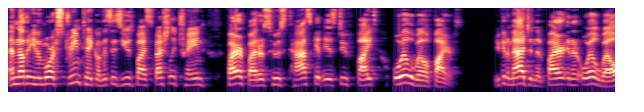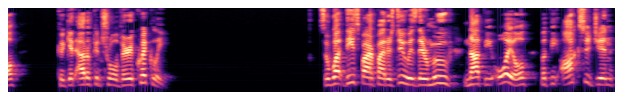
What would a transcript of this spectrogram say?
And another even more extreme take on this is used by specially trained firefighters whose task it is to fight oil well fires. You can imagine that fire in an oil well could get out of control very quickly. So what these firefighters do is they remove not the oil, but the oxygen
